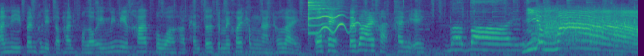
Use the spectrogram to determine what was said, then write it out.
อันนี้เป็นผลิตภัณฑ์ของเราเองไม่มีค่าตัวค่ะแพนเตอร์จะไม่ค่อยทำงานเท่าไหร่ โอเคบายบายค่ะ แค่นี้เองบายบาย เยี่ยมมาก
